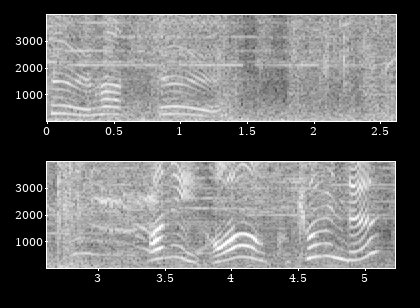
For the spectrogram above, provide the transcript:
둘, 하나, 둘. 아니, 아, 극혐인데?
